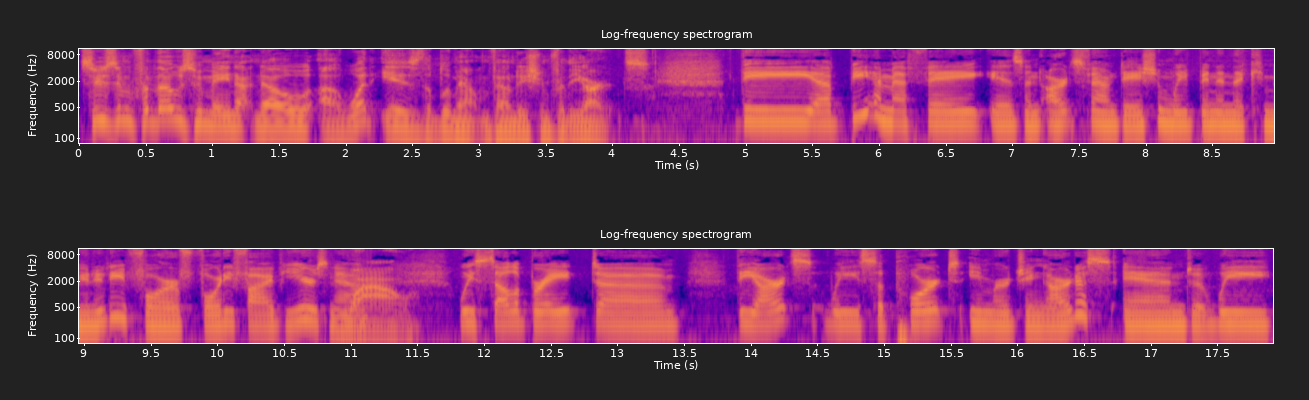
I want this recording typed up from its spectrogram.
Susan, for those who may not know, uh, what is the Blue Mountain Foundation for the Arts? The uh, BMFA is an arts foundation. We've been in the community for 45 years now. Wow. We celebrate um the arts, we support emerging artists, and we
